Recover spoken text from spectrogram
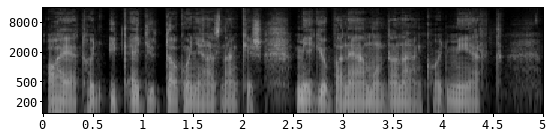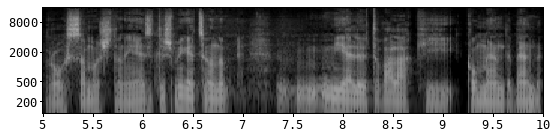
ahelyett, hogy itt együtt dagonyáznánk, és még jobban elmondanánk, hogy miért rossz a mostani helyzet, és még egyszer mondom, mielőtt valaki kommentben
